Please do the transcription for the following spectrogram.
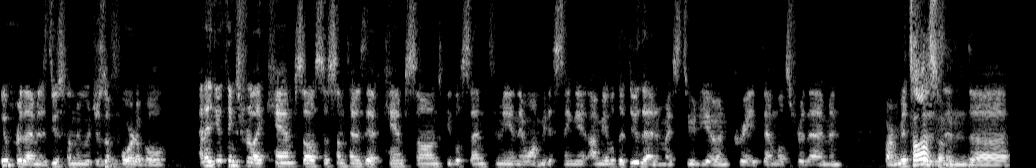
do for them is do something which is affordable. And I do things for like camps also. Sometimes they have camp songs people send to me and they want me to sing it. I'm able to do that in my studio and create demos for them and bar mitzvahs awesome. and uh,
